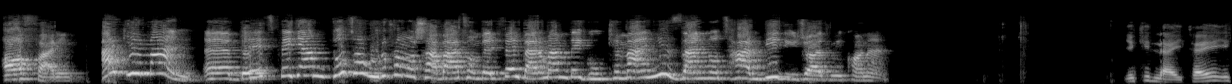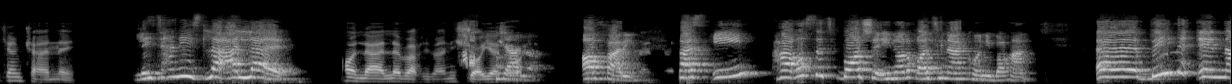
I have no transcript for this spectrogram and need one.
آفرین. اگه من بهت بگم دو تا حروف مشابهتون بالفعل برای من بگو که معنی زن و تردید ایجاد می‌کنن. یکی لیته یکی هم کنه لیته نیست لعله. ها لعله بخشی معنی شاید آفرین. پس این حواست باشه اینا رو قاطی نکنی با هم. بین ان و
